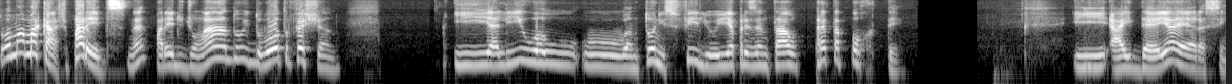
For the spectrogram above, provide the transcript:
uma, uma, caixa, paredes, né? Parede de um lado e do outro fechando. E ali o, o, o Antunes Filho ia apresentar o Preta-Porter. E a ideia era assim,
